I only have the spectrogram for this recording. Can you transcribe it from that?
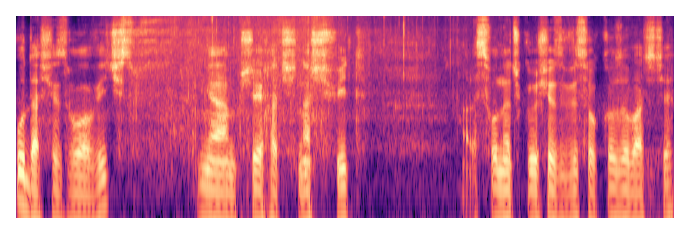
uda się złowić. Miałem przyjechać na świt, ale słoneczko już jest wysoko, zobaczcie.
